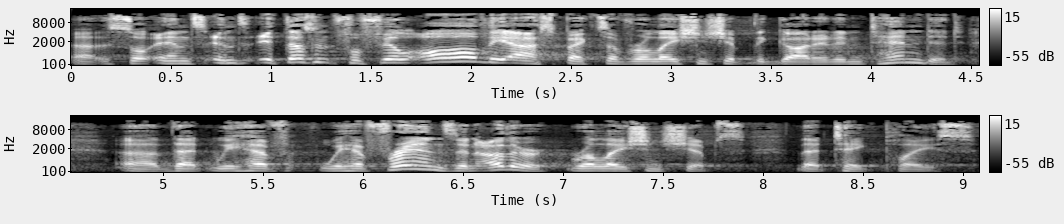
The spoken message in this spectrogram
Uh, so, and, and, it doesn't fulfill all the aspects of relationship that God had intended. Uh, that we have we have friends and other relationships that take place,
